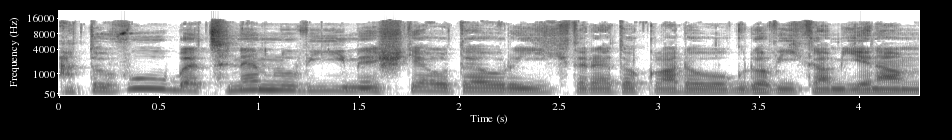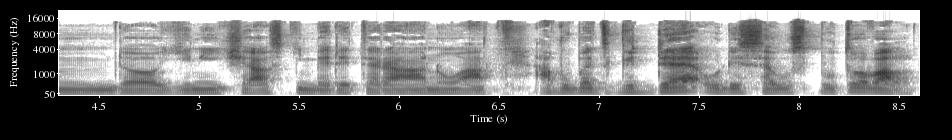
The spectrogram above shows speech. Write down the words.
A to vůbec nemluvím ještě o teoriích, které to kladou, kdo ví kam jinam do jiné části Mediteránu a, a vůbec kde Odysseus putoval.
